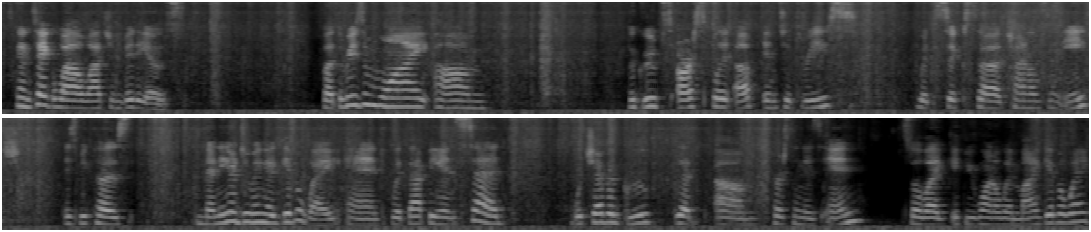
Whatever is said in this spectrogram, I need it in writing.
It's going to take a while watching videos. But the reason why um, the groups are split up into threes with six uh, channels in each is because many are doing a giveaway. And with that being said, whichever group that um, person is in, so like if you want to win my giveaway,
